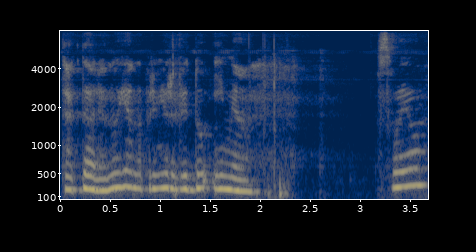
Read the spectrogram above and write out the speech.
Так, далее. Ну, я, например, введу имя свое.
